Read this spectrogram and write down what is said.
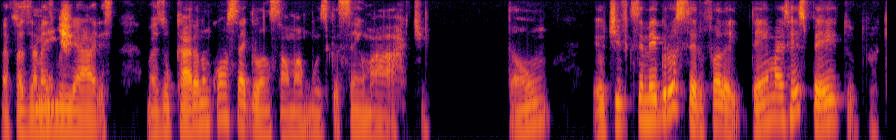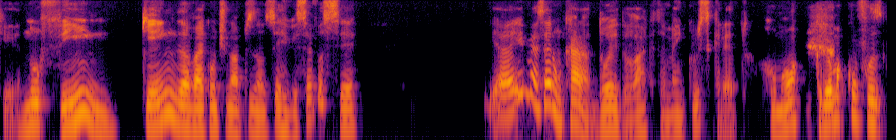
vai fazer mais Exatamente. milhares, mas o cara não consegue lançar uma música sem uma arte. Então, eu tive que ser meio grosseiro. Falei, tenha mais respeito, porque no fim, quem ainda vai continuar precisando do serviço é você. E aí, mas era um cara doido lá que também, cruz credo. Arrumou, criou uma confusão,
